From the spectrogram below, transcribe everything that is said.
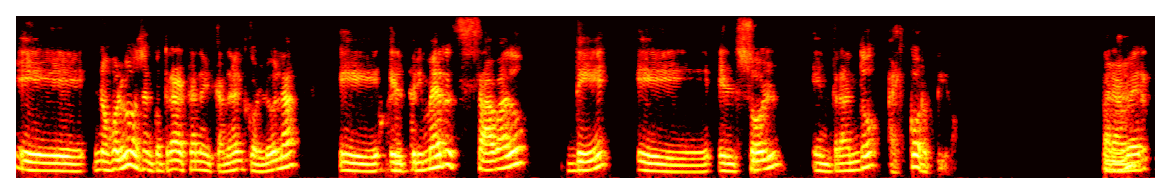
Eh, nos volvemos a encontrar acá en el canal con Lola eh, el primer sábado de eh, el sol entrando a Escorpio para ver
